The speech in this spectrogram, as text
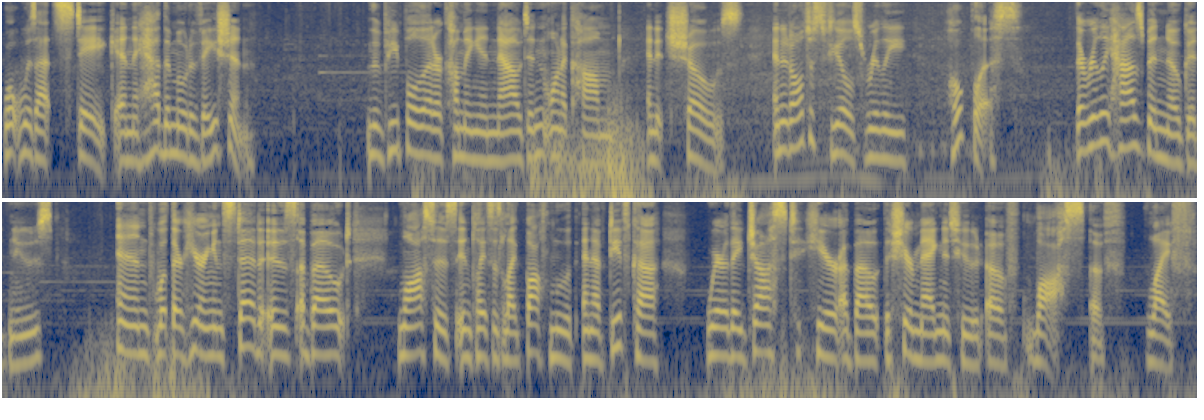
what was at stake and they had the motivation. The people that are coming in now didn't want to come, and it shows. And it all just feels really hopeless. There really has been no good news. And what they're hearing instead is about losses in places like Bakhmut and Avdiivka, where they just hear about the sheer magnitude of loss of life.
